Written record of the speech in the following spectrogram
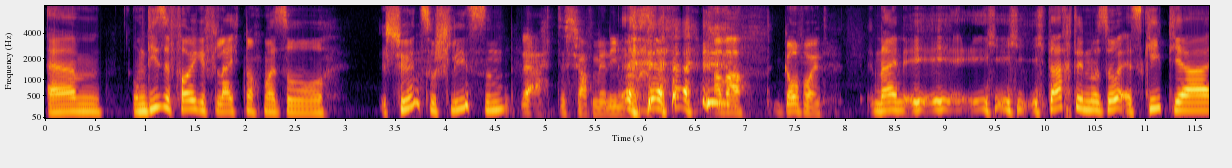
Ähm, um diese Folge vielleicht noch mal so schön zu schließen. Ja, das schaffen wir niemals. Aber go for it. Nein, ich, ich, ich dachte nur so, es gibt ja,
